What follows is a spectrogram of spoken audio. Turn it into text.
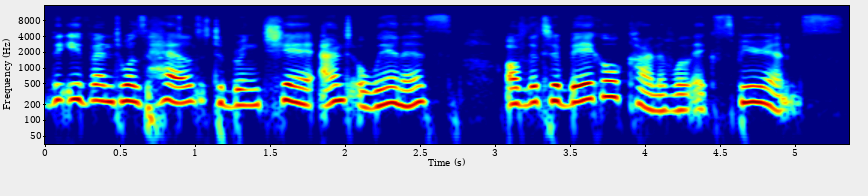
The event was held to bring cheer and awareness of the Tobago Carnival experience.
